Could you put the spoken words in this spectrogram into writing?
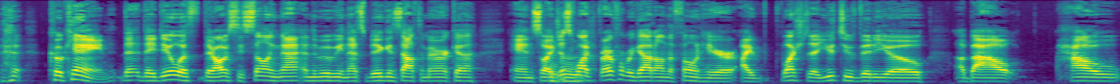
cocaine. They, they, deal with. They're obviously selling that in the movie, and that's big in South America. And so I just mm-hmm. watched right before we got on the phone here. I watched a YouTube video about how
